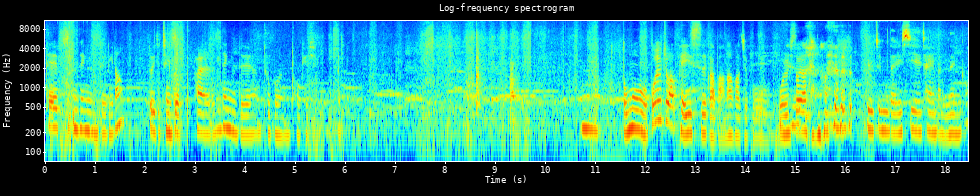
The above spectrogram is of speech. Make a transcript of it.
스텝 선생님들이랑 또 이제 진급할 선생님들 한 두 분 더 계시고. 음, 너무 꿀조합 베이스가 많아가지고 뭘 써야 되나. 요즘 날씨에 잘 맞는 거?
